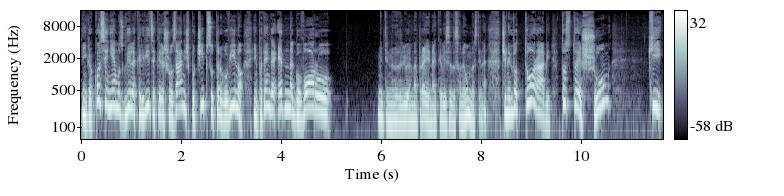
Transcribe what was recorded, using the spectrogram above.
in kako se je njemu zgodila krivica, ker je šel zadnjič po čipsu v trgovino in potem ga eden nagovoril. Niti ne nadaljujem naprej, ne, ker vi se, da so neumnosti. Ne. Če nekdo to rabi, to, to je šum, ki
